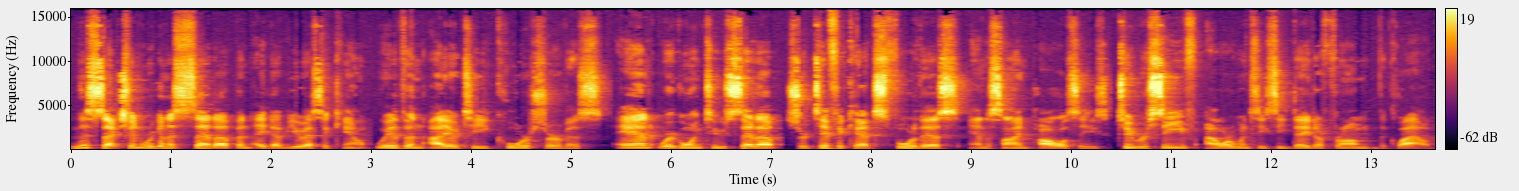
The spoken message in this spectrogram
In this section, we're going to set up an AWS account with an IoT core service, and we're going to set up certificates for this and assign policies to receive our WinCC data from the cloud.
